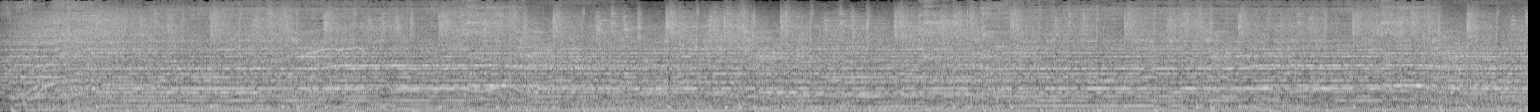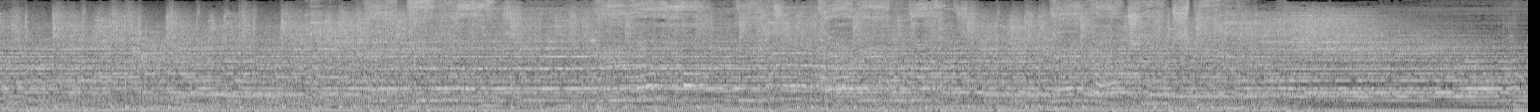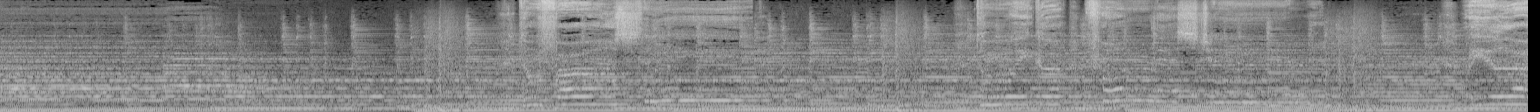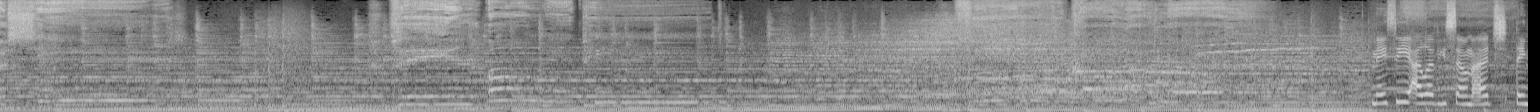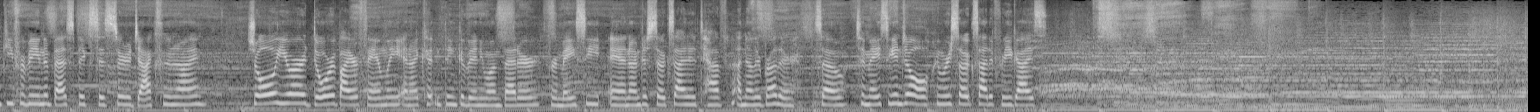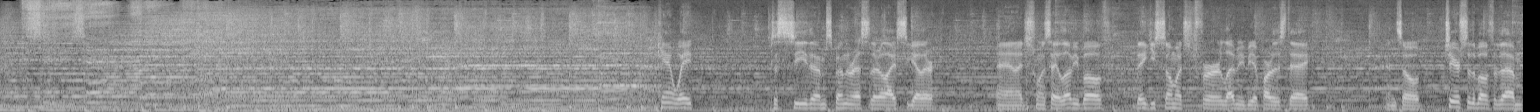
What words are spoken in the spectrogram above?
Maci, I love you so much. Thank you for being the best big sister to Jackson and I. Joel, you are adored by your family, and I couldn't think of anyone better for Maci. And I'm just so excited to have another brother. So, to Maci and Joel, and we're so excited for you guys. Can't wait to see them spend the rest of their lives together. And I just want to say, I love you both. Thank you so much for letting me be a part of this day. And so, cheers to the both of them.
